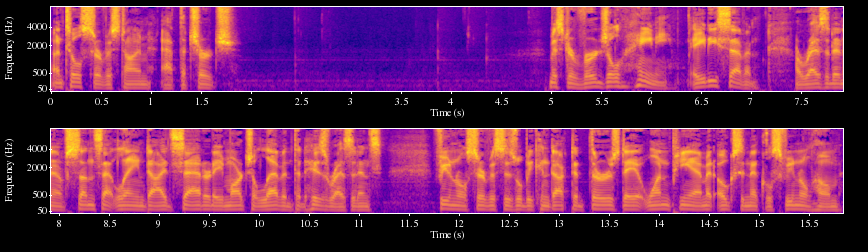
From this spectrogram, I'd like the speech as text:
until service time at the church. Mr. Virgil Haney, 87, a resident of Sunset Lane, died Saturday, March 11th at his residence. Funeral services will be conducted Thursday at 1 p.m. at Oaks and Nichols Funeral Home.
